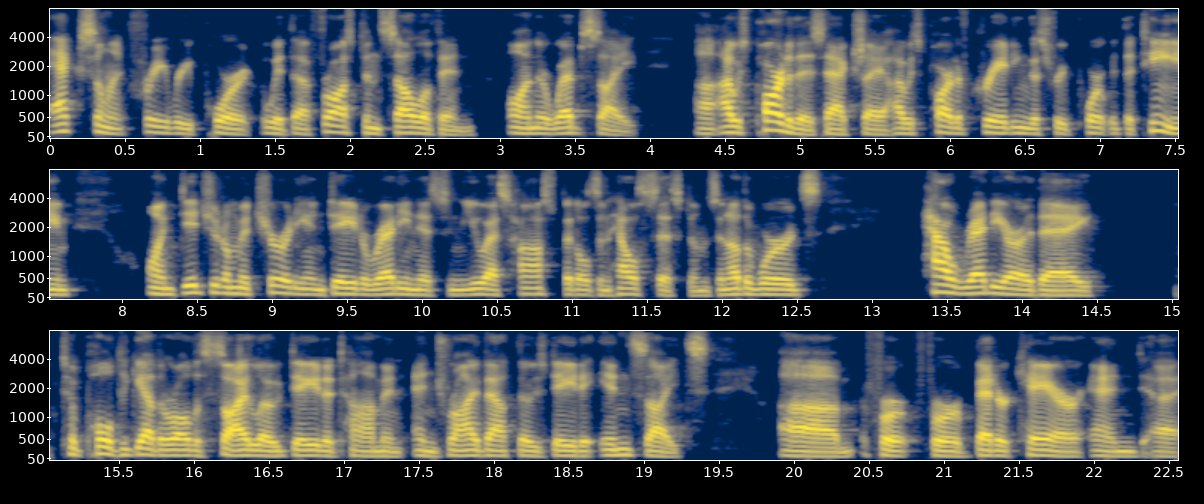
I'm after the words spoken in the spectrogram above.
excellent free report with uh, Frost and Sullivan on their website uh, I was part of this actually. I was part of creating this report with the team on digital maturity and data readiness in US hospitals and health systems. In other words, how ready are they to pull together all the siloed data, Tom, and, and drive out those data insights um, for for better care and uh,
